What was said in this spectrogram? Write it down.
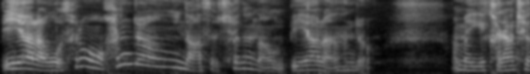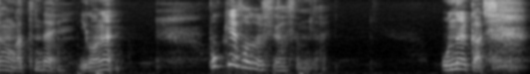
삐아라고 새로 한정이 나왔어요. 최근 나온 삐아라는 한정. 아마 이게 가장 최근 같은데 이거는 뽑기에서 얻을 수 있었습니다. 오늘까지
